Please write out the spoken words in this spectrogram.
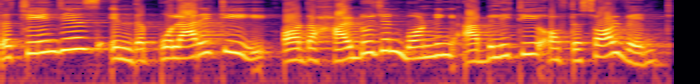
The changes in the polarity or the hydrogen bonding ability of the solvent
